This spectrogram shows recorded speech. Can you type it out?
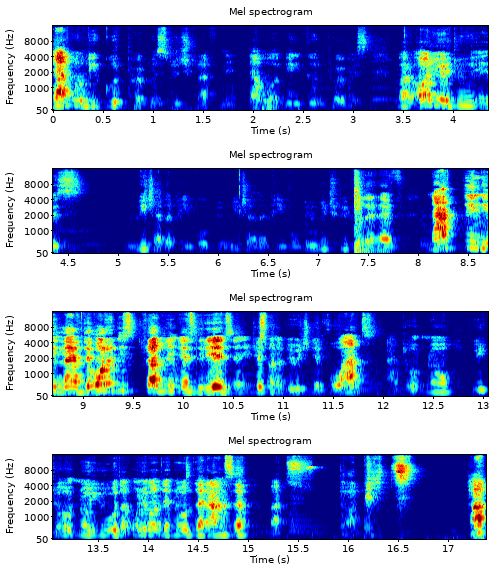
that would be good purpose witchcraft? That would be good purpose. But all you do is bewitch other people, bewitch other people, bewitch people that have nothing in life. They're already struggling as it is, and you just want to bewitch them for what? I don't know. We don't know you. The only one that knows that answer. But stop it. Huh?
